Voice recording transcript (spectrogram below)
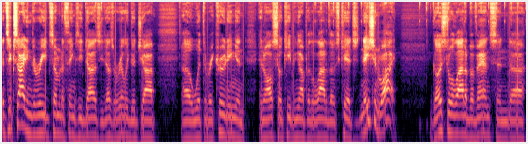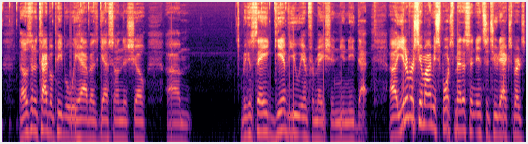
it's exciting to read some of the things he does. He does a really good job uh, with the recruiting and and also keeping up with a lot of those kids nationwide. Goes to a lot of events, and uh, those are the type of people we have as guests on this show. Um, because they give you information. You need that. Uh, University of Miami Sports Medicine Institute experts.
